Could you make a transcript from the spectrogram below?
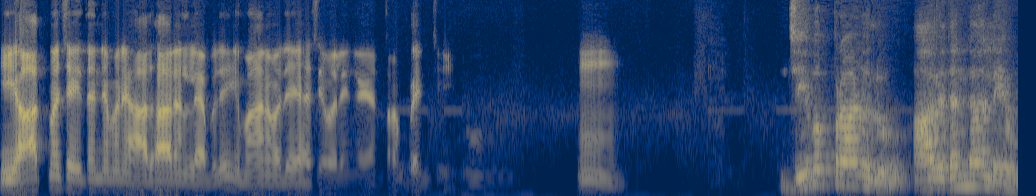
ఈ ఆత్మ చైతన్యం అనే ఆధారం లేకపోతే ఈ మానవ దేహ శివలింగ యంత్రం పనిచేయదు ఉమ్, జీవప్రాణులు ఆ విధంగా లేవు.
